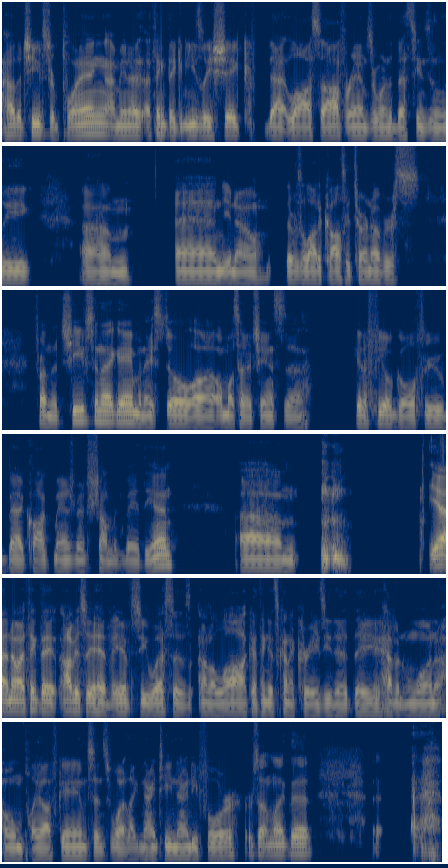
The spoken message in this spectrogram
how the Chiefs are playing, I mean, I, I, think they can easily shake that loss off. Rams are one of the best teams in the league. Um, and you know there was a lot of costly turnovers from the Chiefs in that game, and they still uh, almost had a chance to get a field goal through bad clock management for Sean McVay at the end. Um, yeah, no, I think they obviously have AFC West as on a lock. I think it's kind of crazy that they haven't won a home playoff game since what, like 1994 or something like that.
